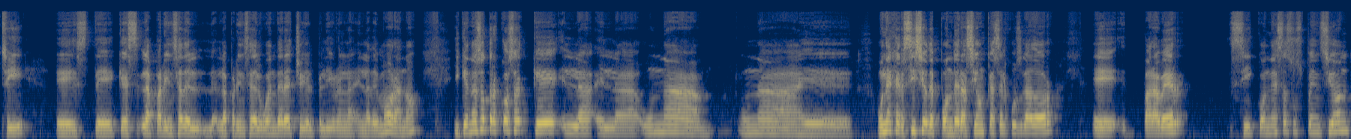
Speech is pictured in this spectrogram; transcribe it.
sí, este, que es la apariencia, del, la apariencia del buen derecho y el peligro en la, en la demora, ¿no? Y que no es otra cosa que la, la, una, una, eh, un ejercicio de ponderación que hace el juzgador eh, para ver si con esa suspensión,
